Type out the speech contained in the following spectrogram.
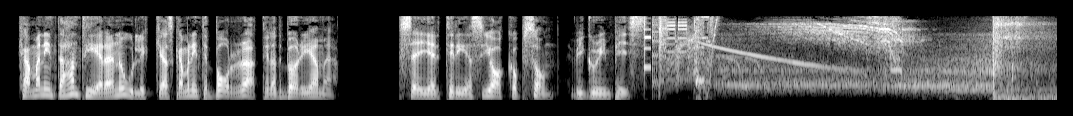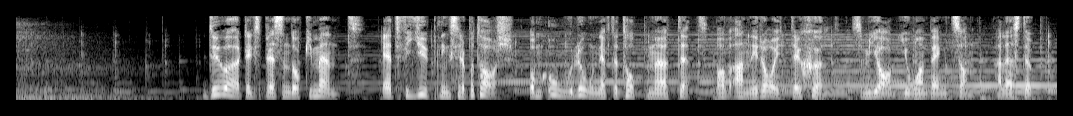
Kan man inte hantera en olycka ska man inte borra till att börja med, säger Therese Jakobsson vid Greenpeace. Du har hört Expressen Dokument, ett fördjupningsreportage om oron efter toppmötet av Annie Reuterskiöld som jag, Johan Bengtsson, har läst upp.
